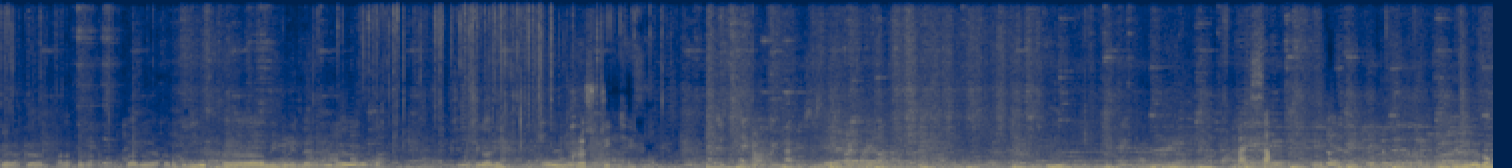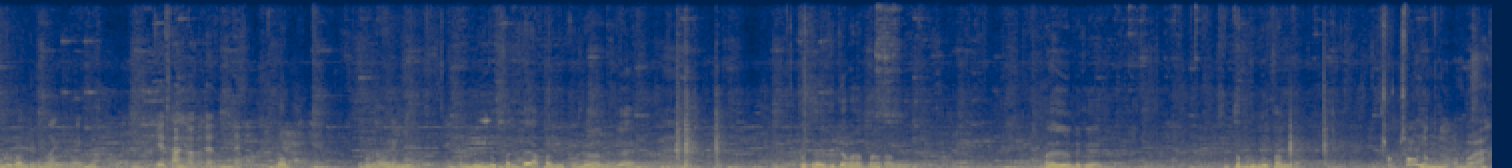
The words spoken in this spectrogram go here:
생각보다는 약간 눅눅함이 좀 있네. 오늘 그런가? 지금 시간이? 어우, 그럴 수도 있지. 맛있어? 음, 예상보다 괜찮은 거 같아. 예상이 어땠는데? 좀, 그냥 좀 눅눅한데? 약간 느낌이었는데, 음. 그때는 진짜 바삭바삭하고, 안에는 되게 촉촉 눅눅합니다. 촉촉 눅눅은 뭐야?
